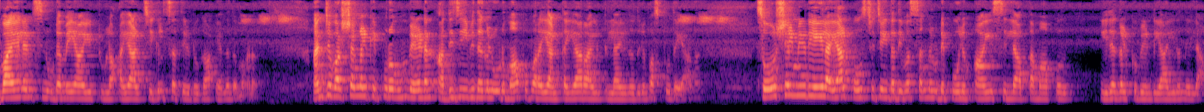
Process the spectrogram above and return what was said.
വയലൻസിനുടമയായിട്ടുള്ള അയാൾ ചികിത്സ തേടുക എന്നതുമാണ്. അഞ്ചു വർഷങ്ങൾക്കിപ്പുറവും വേടൻ അതിജീവിതകളോട് മാപ്പ് പറയാൻ തയ്യാറായിട്ടില്ല എന്നതൊരു വസ്തുതയാണ്. സോഷ്യൽ മീഡിയയിൽ അയാൾ പോസ്റ്റ് ചെയ്ത ദിവസങ്ങളുടെ പോലും ആയുസില്ലാത്ത മാപ്പ് ഇരകൾക്ക് വേണ്ടിയായിരുന്നില്ല.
